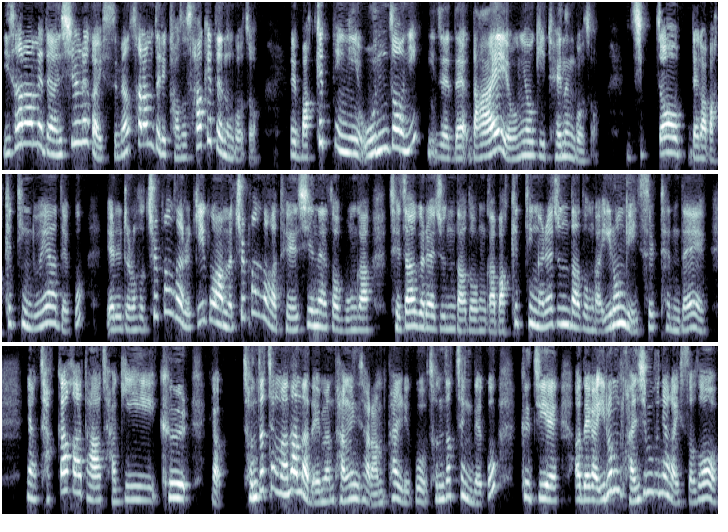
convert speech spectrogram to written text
이 사람에 대한 신뢰가 있으면 사람들이 가서 사게 되는 거죠. 마케팅이 온전히 이제 내, 나의 영역이 되는 거죠. 직접 내가 마케팅도 해야 되고 예를 들어서 출판사를 끼고 하면 출판사가 대신해서 뭔가 제작을 해준다던가 마케팅을 해준다던가 이런 게 있을 텐데 그냥 작가가 다 자기 글 그러니까 전자책만 하나 내면 당연히 잘 안 팔리고 전자책 내고 그 뒤에 아, 내가 이런 관심 분야가 있어서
